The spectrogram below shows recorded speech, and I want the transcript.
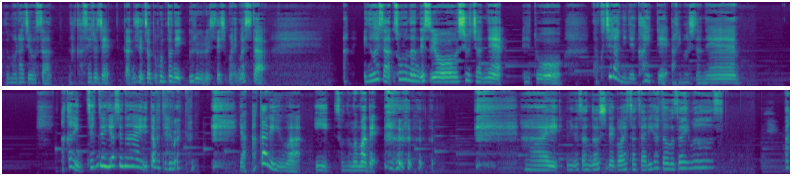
子供ラジオさん、泣かせるぜって感じで、ちょっと本当にうるうるしてしまいました。あ、NY さん、そうなんですよ。しゅうちゃんね、えっ、ー、と、告知欄にね、書いてありましたね。あかりん、全然痩せない。食べてるばっかり。いや、あかりんはいい。そのままで。はい。皆さん同士でご挨拶ありがとうございます。あ、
